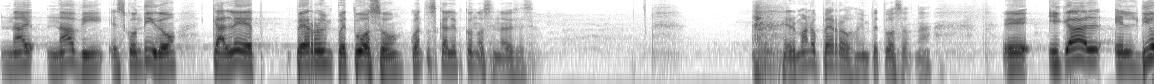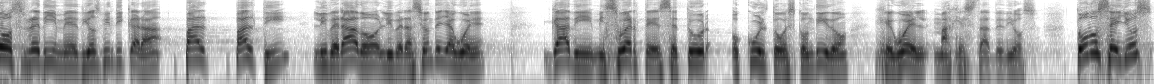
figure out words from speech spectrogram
Navi, escondido. Caleb, perro impetuoso. ¿Cuántos Caleb conocen a veces? hermano perro impetuoso. Eh, Igal, el Dios redime, Dios vindicará. Palti, liberado, liberación de Yahweh. Gadi, mi suerte, Setur, oculto, escondido. Jehuel, majestad de Dios. Todos ellos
